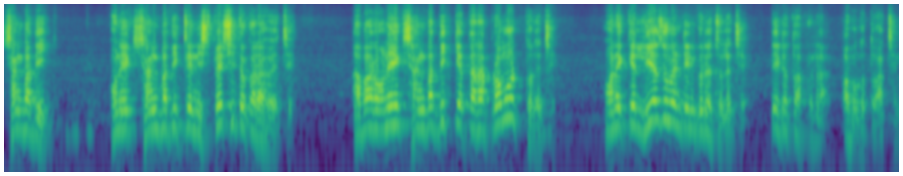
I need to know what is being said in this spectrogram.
সাংবাদিক, অনেক সাংবাদিককে নিষ্পেষিত করা হয়েছে। আবার অনেক সাংবাদিককে তারা প্রমোট করেছে। অনেককে লিয়াজু মেনটেন করে চলেছে। তো এটা তো আপনারা অবগত আছেন।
